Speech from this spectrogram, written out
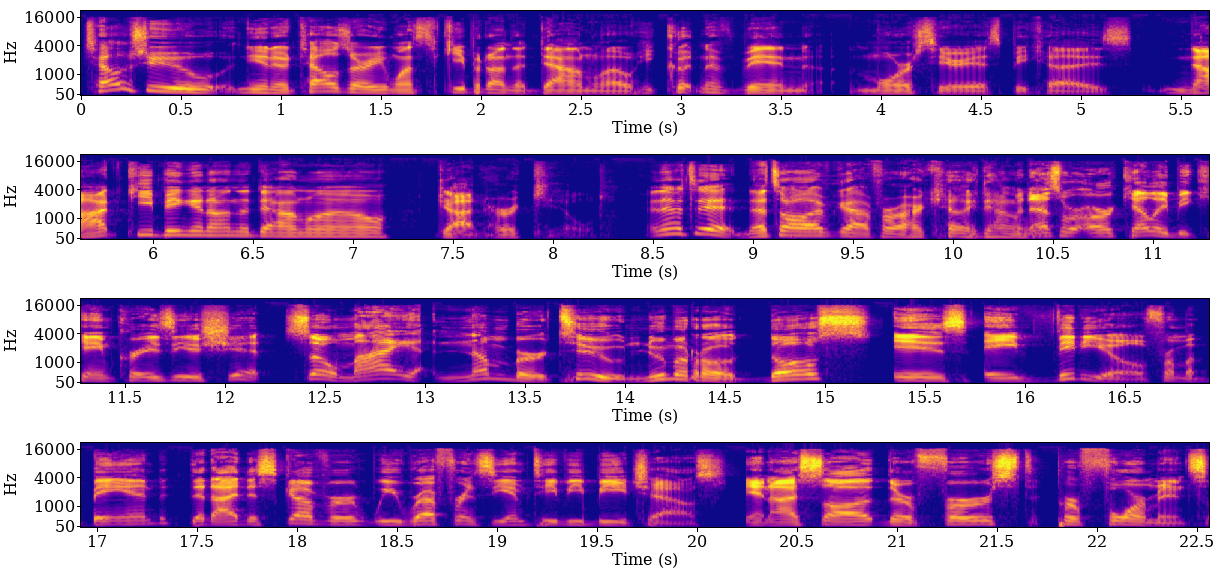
tells you, you know, tells her he wants to keep it on the down low, he couldn't have been more serious because not keeping it on the down low got her killed. And that's it. That's all I've got for R. Kelly down But that's where R. Kelly became crazy as shit. So my number two, numero dos, is a video from a band that I discovered. We referenced the MTV Beach House, and I saw their first performance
